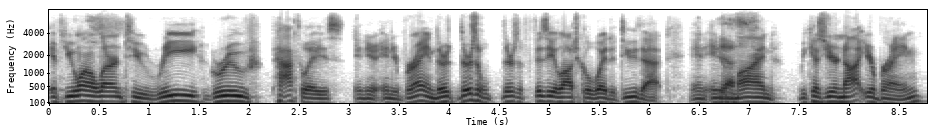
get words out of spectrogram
if you want to learn to regroove pathways in your in your brain there, there's a there's a physiological way to do that in, in yes. your mind because you're not your brain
